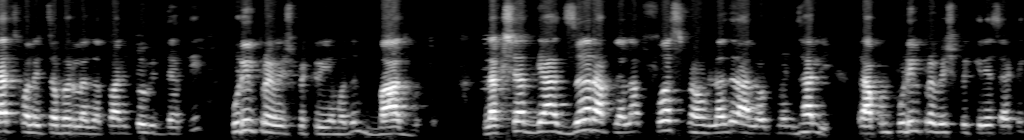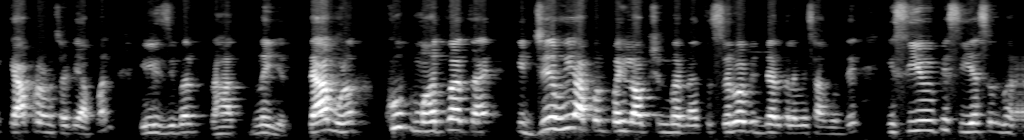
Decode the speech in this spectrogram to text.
त्याच कॉलेजचा भरला जातो आणि तो विद्यार्थी पुढील प्रवेश प्रक्रियेमधून बाद होतो. लक्षात घ्या जर आपल्याला फर्स्ट राऊंडला जर अलॉटमेंट झाली तर आपण पुढील प्रवेश प्रक्रियेसाठी कॅप राऊंडसाठी आपण इलिजिबल राहत नाहीये त्यामुळं खूप महत्वाचं आहे की जेही आपण पहिलं ऑप्शन भरणार तर सर्व विद्यार्थ्याला मी सांगून दे की सीयूपी सीएसच भरा.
